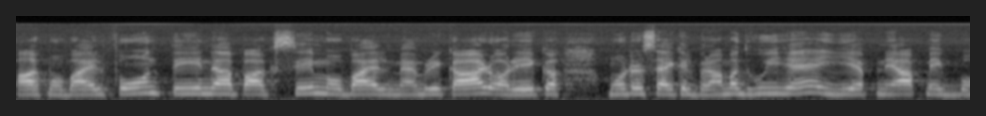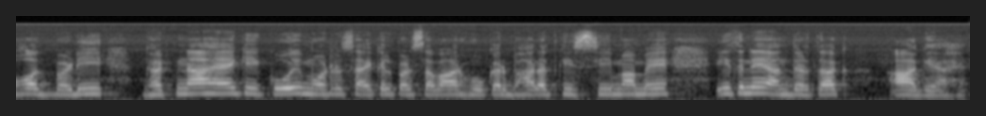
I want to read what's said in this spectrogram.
पाक मोबाइल फ़ोन, तीन पाक सिम, मोबाइल मेमोरी कार्ड और एक मोटरसाइकिल बरामद हुई है। ये अपने आप में एक बहुत बड़ी घटना है कि कोई मोटरसाइकिल पर सवार होकर भारत की सीमा में इतने अंदर तक आ गया है।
